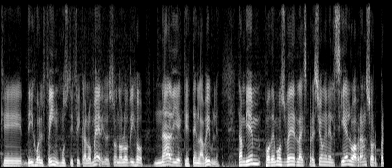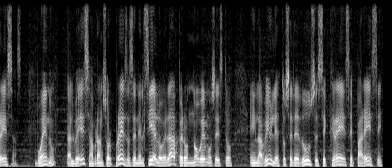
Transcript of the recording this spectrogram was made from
que dijo el fin justifica los medios. Eso no lo dijo nadie que esté en la Biblia. También podemos ver la expresión en el cielo habrán sorpresas. Bueno, tal vez habrán sorpresas en el cielo, ¿verdad? Pero no vemos esto en la Biblia. Esto se deduce, se cree, se parece,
